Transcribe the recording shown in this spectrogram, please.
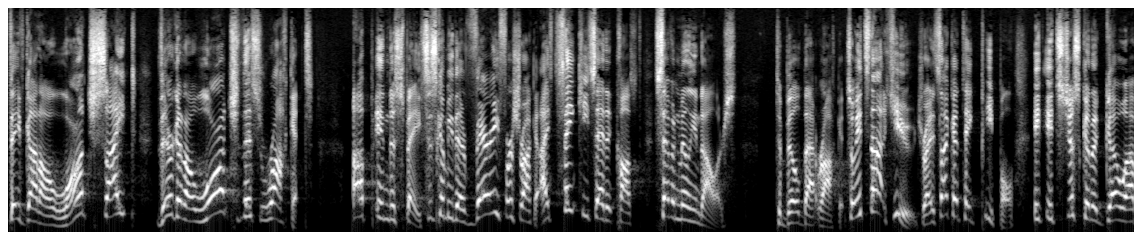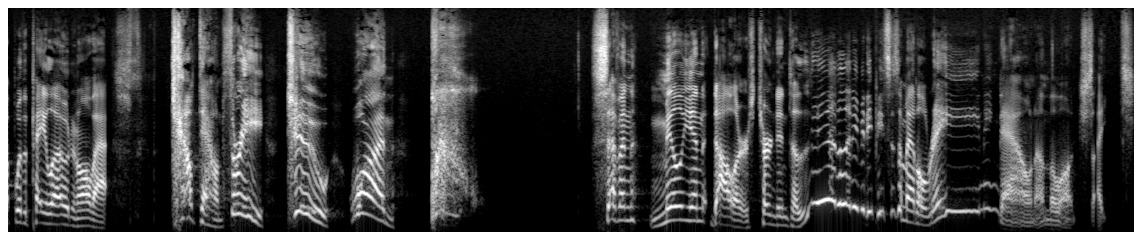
They've got a launch site. They're going to launch this rocket up into space. This is going to be their very first rocket. I think he said it cost $7 million to build that rocket. So it's not huge, right? It's not going to take people. It, it's just going to go up with a payload and all that. Countdown three, two, one. Seven million dollars turned into little itty bitty pieces of metal raining down on the launch site.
